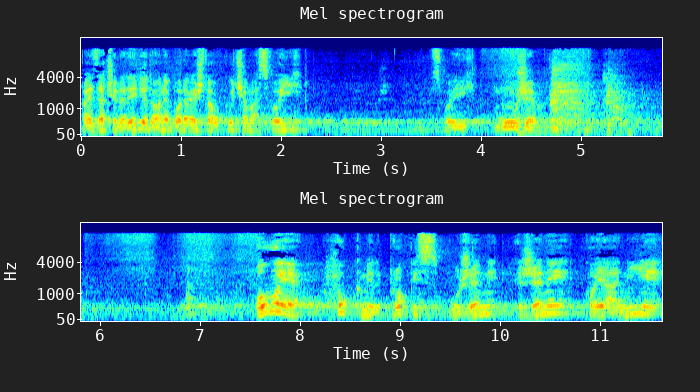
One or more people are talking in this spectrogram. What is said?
Pa je znači naredio da one borave šta u kućama svojih svojih muževa. Ovo je hukm ili propis u žene, žene koja nije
